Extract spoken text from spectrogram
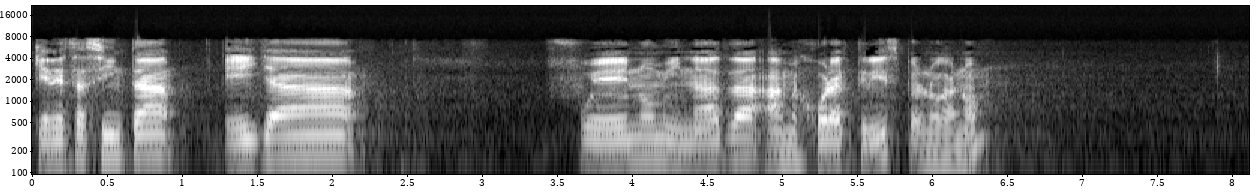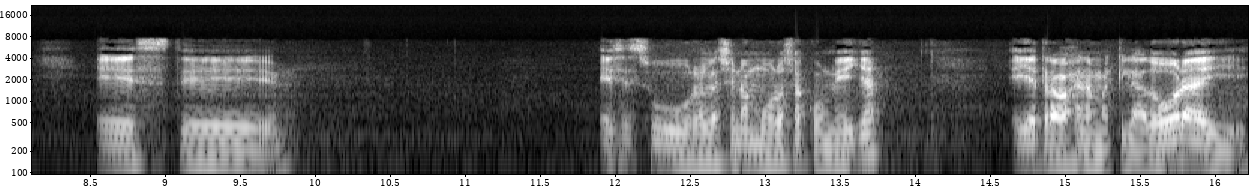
que en esta cinta ella fue nominada a mejor actriz, pero no ganó. Este. Esa es su relación amorosa con ella. Ella trabaja en la maquiladora y.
